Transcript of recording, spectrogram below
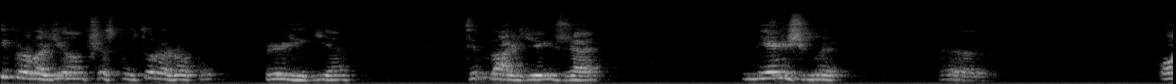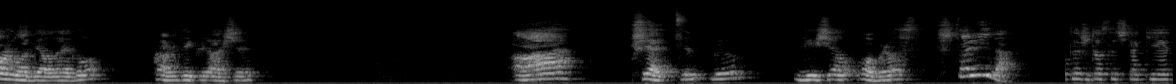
i prowadziłam przez półtora roku religię. Tym bardziej, że mieliśmy e, orła białego w każdej klasie, a przed tym był, wisiał obraz Stalina. Też dosyć takie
